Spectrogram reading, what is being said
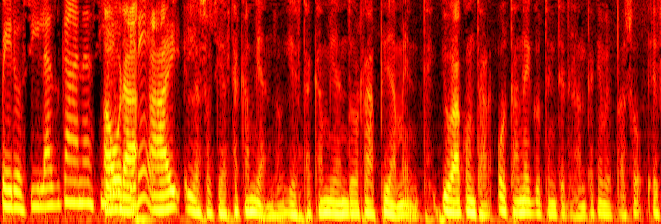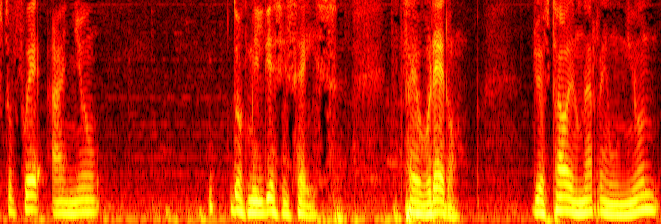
pero sí las ganas y Ahora, el querer. hay, la sociedad está cambiando y está cambiando rápidamente. Y voy a contar otra anécdota interesante que me pasó. Esto fue año 2016, febrero. Yo estaba en una reunión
